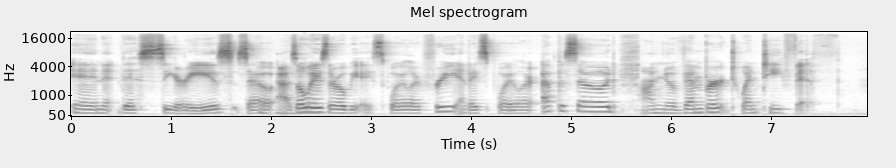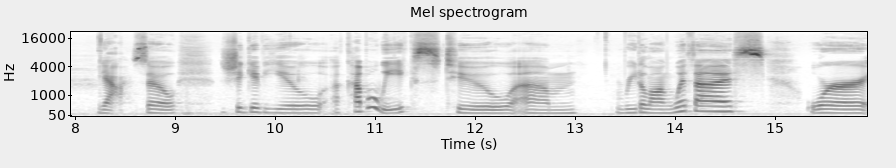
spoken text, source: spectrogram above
in this series. So, mm-hmm. as always, there will be a spoiler free and a spoiler episode on November 25th. Yeah. So, should give you a couple weeks to um, read along with us or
